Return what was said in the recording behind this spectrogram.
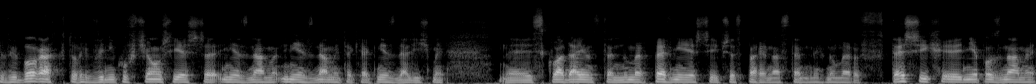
wyborach, których wyników wciąż jeszcze nie znamy, nie znamy tak jak nie znaliśmy E, składając ten numer, pewnie jeszcze i przez parę następnych numerów też ich nie poznamy. E,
